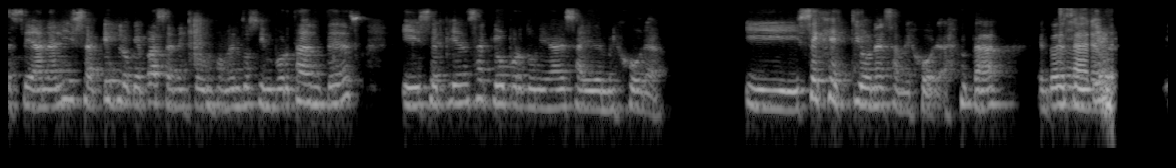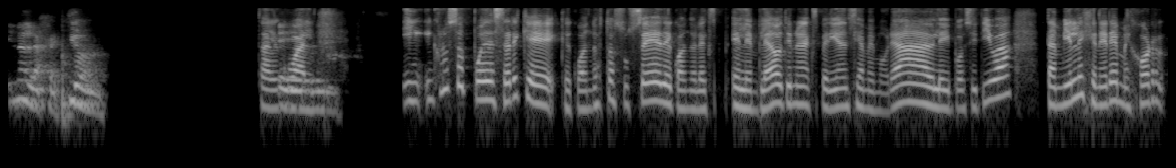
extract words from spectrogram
se analiza qué es lo que pasa en estos momentos importantes y se piensa qué oportunidades hay de mejora y se gestiona esa mejora. Entonces, claro. el en la gestión. Tal cual. Incluso puede ser que, cuando esto sucede, cuando el, empleado tiene una experiencia memorable y positiva, también le genere mejor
